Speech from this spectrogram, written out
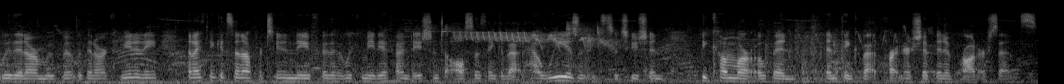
within our movement, within our community, and I think it's an opportunity for the Wikimedia Foundation to also think about how we as an institution become more open and think about partnership in a broader sense.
